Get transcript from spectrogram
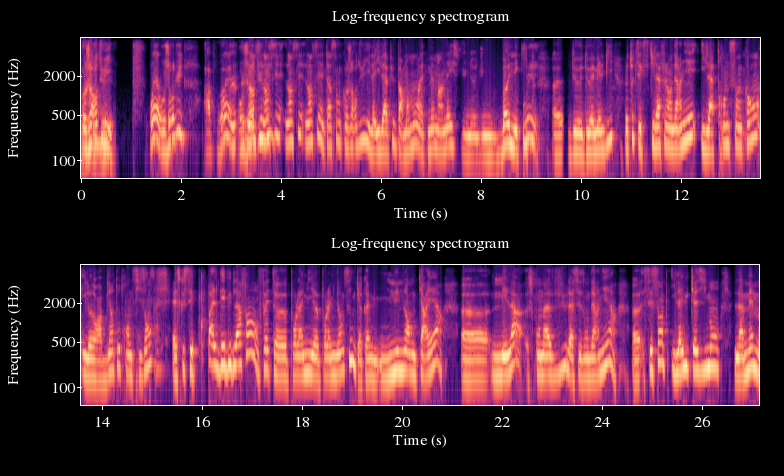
aujourd'hui. Ouais, aujourd'hui. Ah, ouais, L'ancien est un 5 aujourd'hui. Il a, il a pu par moment être même un ace d'une bonne équipe euh, de, de, MLB. Le truc, c'est que ce qu'il a fait l'an dernier, il a 35 ans, il aura bientôt 36 ans. Est-ce que c'est pas le début de la fin, en fait, euh, pour l'ami pour l'ami Lancine, qui a quand même une énorme carrière euh, Mais là, ce qu'on a vu la saison dernière, euh, c'est simple. Il a eu quasiment la même,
